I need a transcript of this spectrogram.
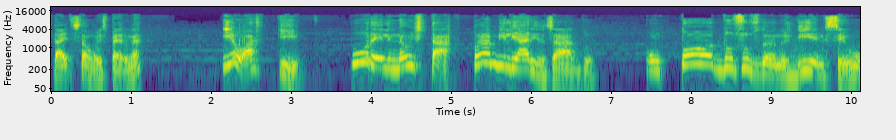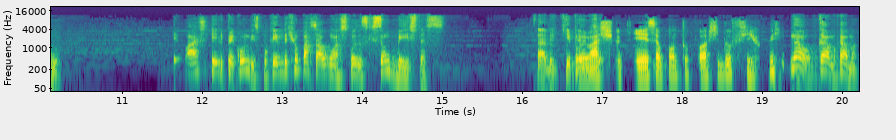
da edição, eu espero, né? E eu acho que por ele não estar familiarizado com todos os anos de MCU, eu acho que ele pecou nisso, porque ele deixou passar algumas coisas que são bestas. Sabe? Que pro Eu MCU acho que esse é o ponto forte do filme. Não, calma, calma.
